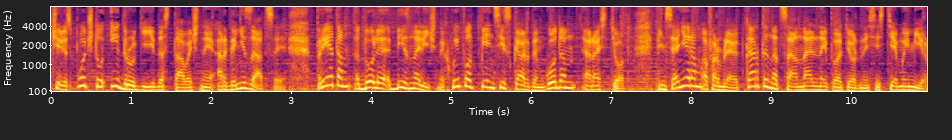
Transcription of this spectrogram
через почту и другие доставочные организации. При этом доля безналичных выплат пенсий с каждым годом растет. Пенсионерам оформляют карты национальной платежной системы МИР.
